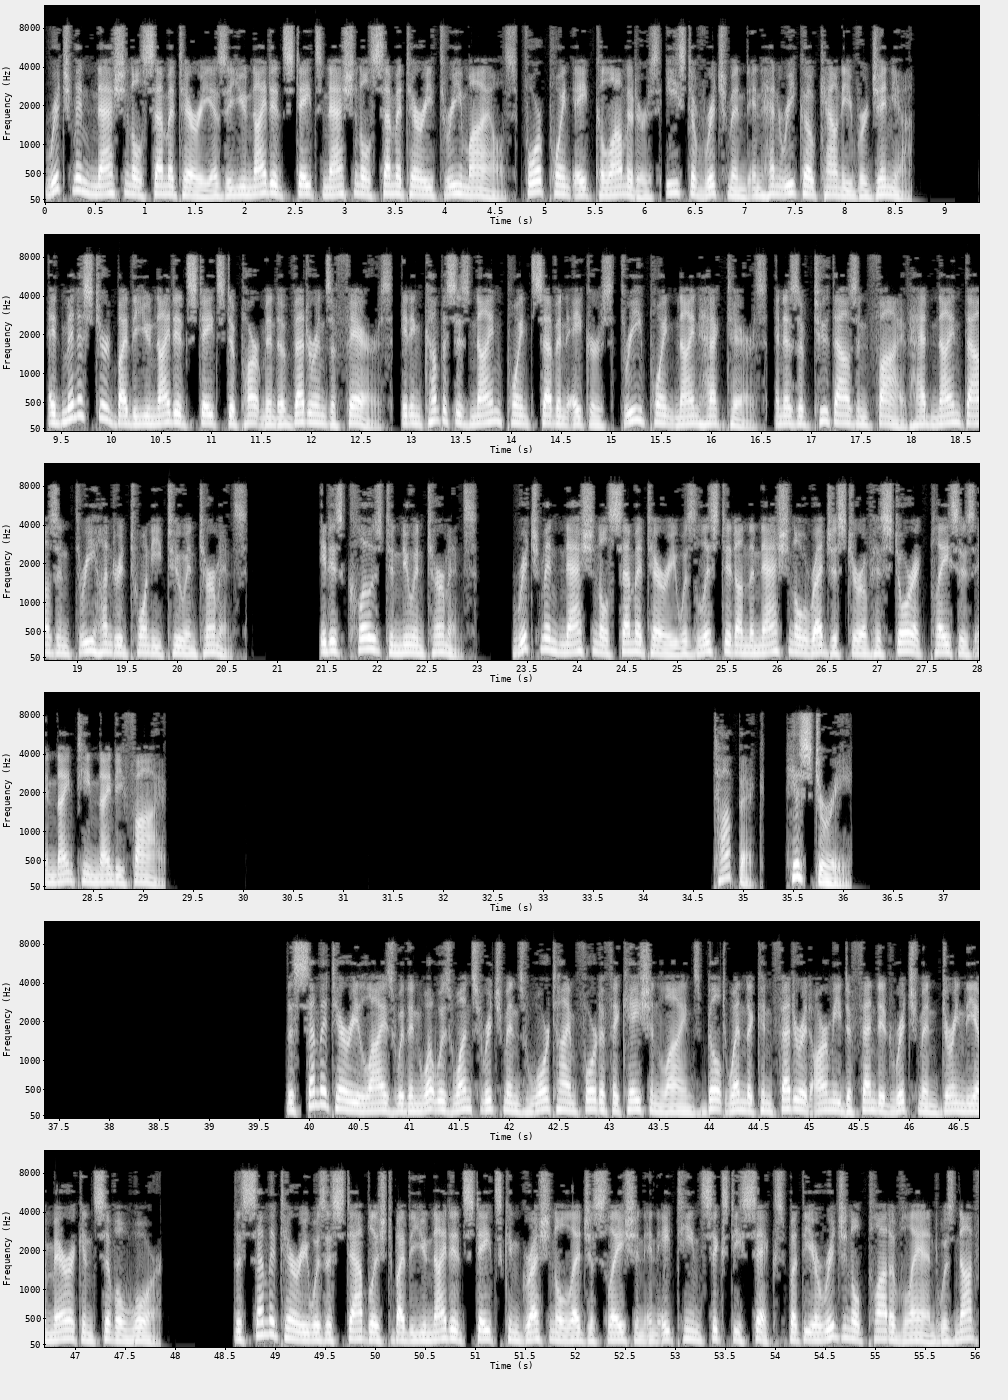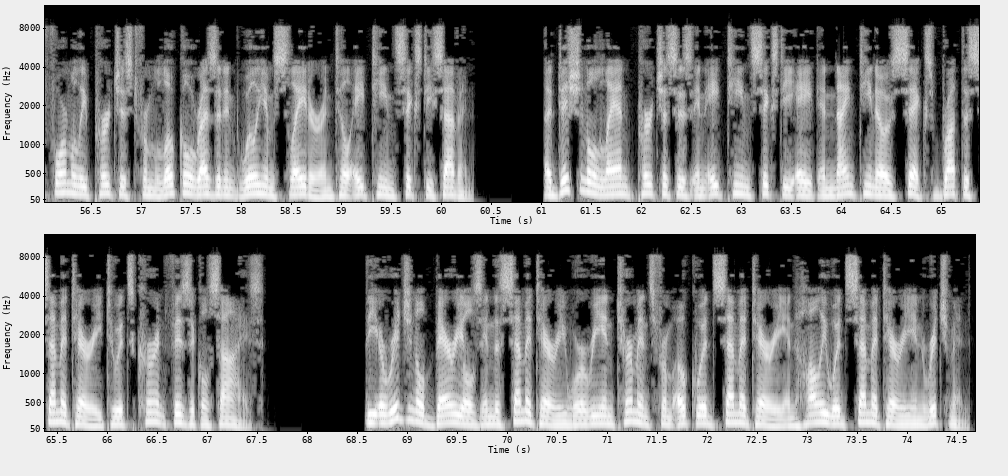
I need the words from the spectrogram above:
Richmond National Cemetery is a United States national cemetery 3 miles kilometers east of Richmond in Henrico County, Virginia. Administered by the United States Department of Veterans Affairs, it encompasses 9.7 acres (3.9 hectares) and as of 2005 had 9,322 interments. It is closed to new interments. Richmond National Cemetery was listed on the National Register of Historic Places in 1995. History The cemetery lies within what was once Richmond's wartime fortification lines built when the Confederate Army defended Richmond during the American Civil War. The cemetery was established by the United States congressional legislation in 1866 but the original plot of land was not formally purchased from local resident William Slater until 1867. Additional land purchases in 1868 and 1906 brought the cemetery to its current physical size. The original burials in the cemetery were reinterments from Oakwood Cemetery and Hollywood Cemetery in Richmond.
